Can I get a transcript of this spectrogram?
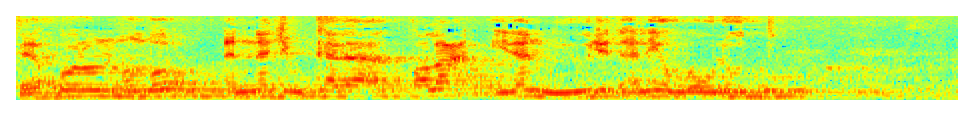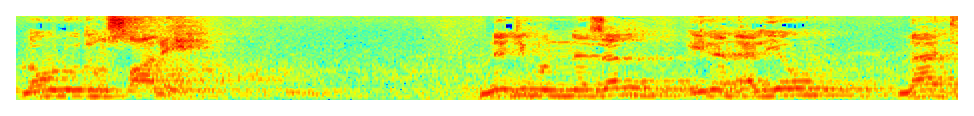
فيقولون انظر النجم كذا طلع إذن يوجد اليوم مولود. مولود صالح. نجم نزل إذن اليوم مات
